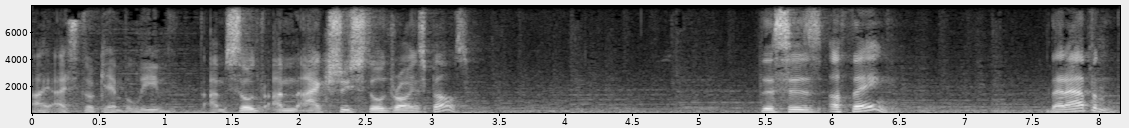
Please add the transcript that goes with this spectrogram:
I, I still can't believe I'm still I'm actually still drawing spells. This is a thing that happened.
